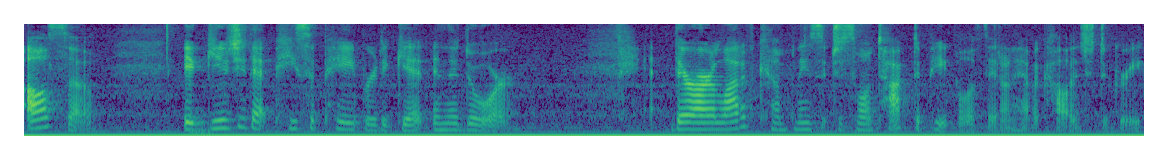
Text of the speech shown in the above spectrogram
Also, it gives you that piece of paper to get in the door. There are a lot of companies that just won't talk to people if they don't have a college degree.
